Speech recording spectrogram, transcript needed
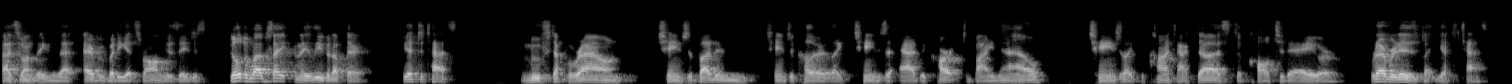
That's one thing that everybody gets wrong is they just build a website and they leave it up there. You have to test, move stuff around, change the button, change the color, like change the add to cart to buy now, change like the contact us to call today or whatever it is, but you have to test.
